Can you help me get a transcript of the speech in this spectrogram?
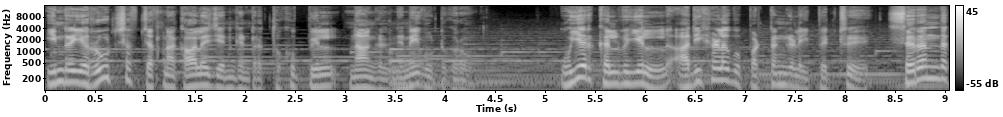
இன்றைய ரூட்ஸ் ஆஃப் ஜப்னா காலேஜ் என்கின்ற தொகுப்பில் நாங்கள் நினைவூட்டுகிறோம். உயர்கல்வியில் அதிகளவு பட்டங்களை பெற்று சிறந்த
